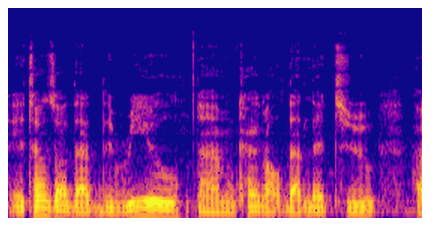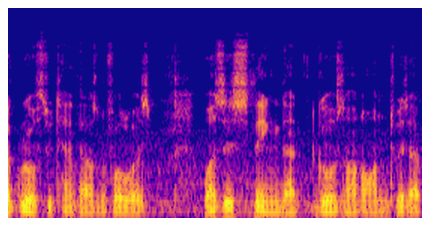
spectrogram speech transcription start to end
it turns out that the real um, kernel that led to her growth to 10,000 followers was this thing that goes on on Twitter.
